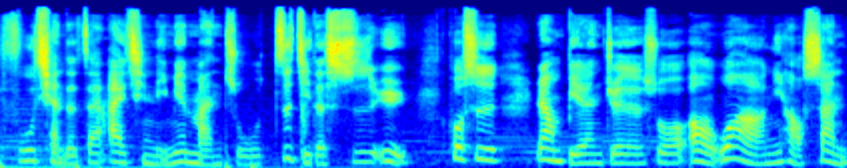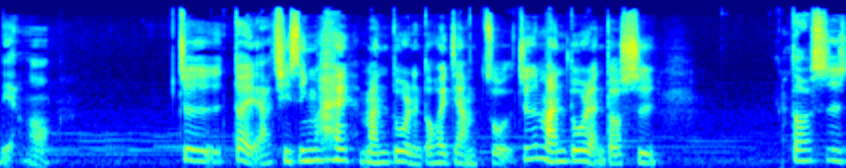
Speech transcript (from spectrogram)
肤浅的在爱情里面满足自己的私欲，或是让别人觉得说哦哇你好善良哦，就是对啊，其实因为蛮多人都会这样做，就是蛮多人都是都是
